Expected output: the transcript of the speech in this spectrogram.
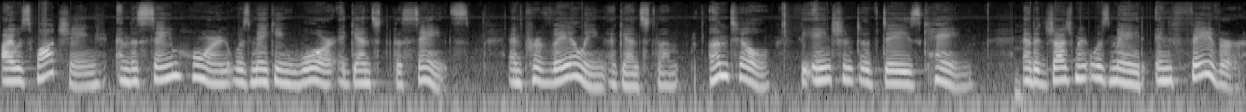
I was watching, and the same horn was making war against the saints and prevailing against them until the Ancient of Days came, and a judgment was made in favor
